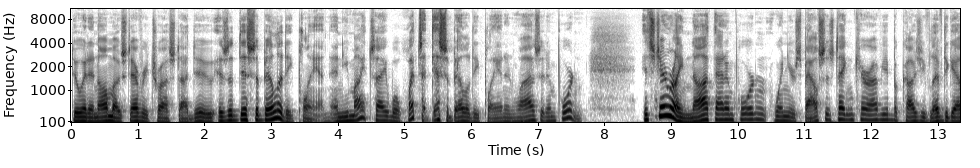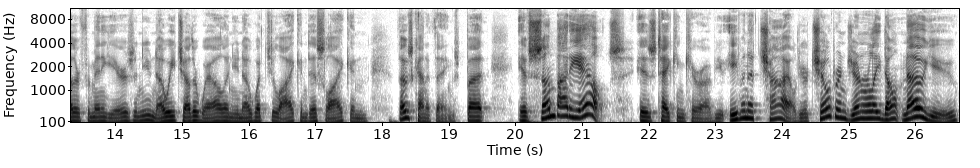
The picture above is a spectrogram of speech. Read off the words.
do it in almost every trust I do, is a disability plan. And you might say, well, what's a disability plan, and why is it important? It's generally not that important when your spouse is taking care of you because you've lived together for many years and you know each other well and you know what you like and dislike and those kind of things. But if somebody else is taking care of you, even a child, your children generally don't know you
